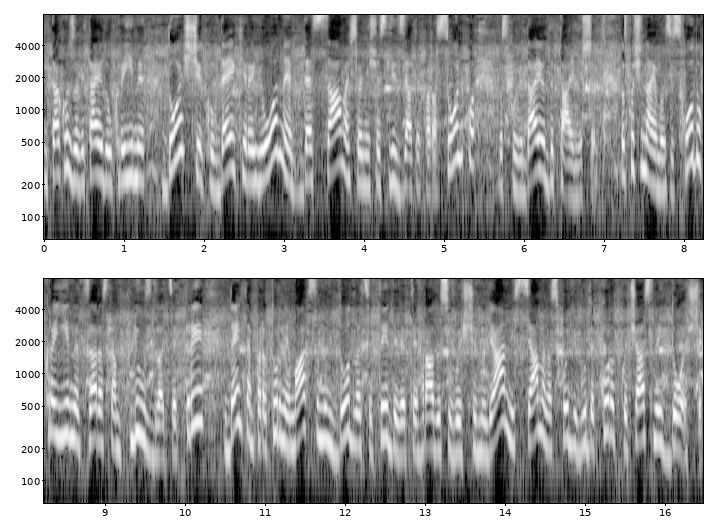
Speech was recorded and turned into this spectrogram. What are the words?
і також завітає до України дощик в деякі регіони, де саме сьогодні ще слід взяти парасольку. Розповідаю детальніше. Розпочинаємо зі сходу країни. Зараз там плюс 23, в день температурний максимум до 29 градусів вище нуля. Місцями на сході буде короткочасний дощик.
